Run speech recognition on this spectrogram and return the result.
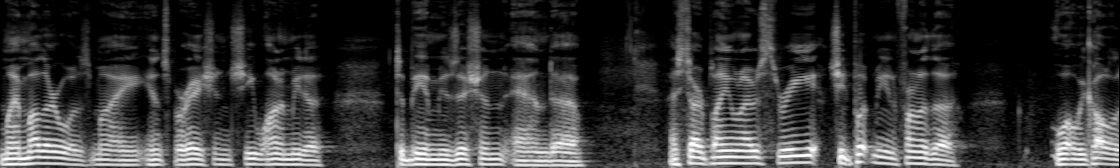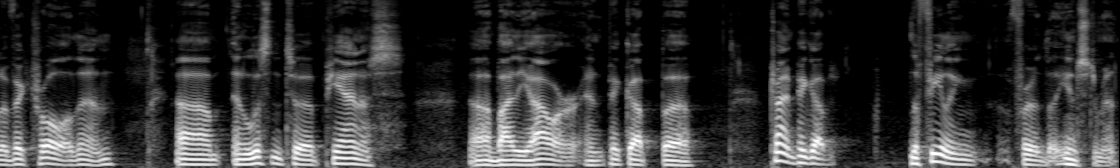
My mother was my inspiration. She wanted me to, to be a musician, and uh, I started playing when I was three. She'd put me in front of the, what we call it a Victrola then, um, and listen to pianists uh, by the hour and pick up, uh, try and pick up the feeling for the instrument.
